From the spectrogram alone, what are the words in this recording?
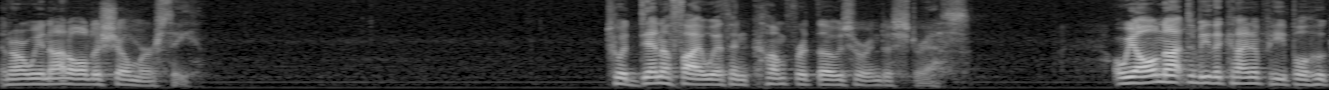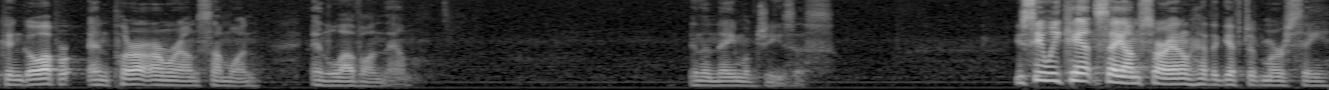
And are we not all to show mercy? To identify with and comfort those who are in distress? Are we all not to be the kind of people who can go up and put our arm around someone and love on them? In the name of Jesus. You see, we can't say, I'm sorry, I don't have the gift of mercy.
